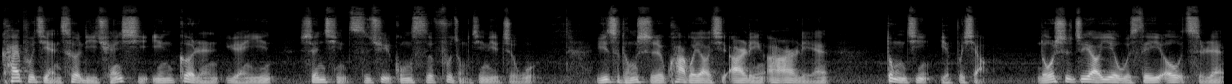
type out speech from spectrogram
开普检测李全喜因个人原因申请辞去公司副总经理职务。与此同时，跨国药企二零二二年动静也不小。罗氏制药业务 CEO 辞任，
